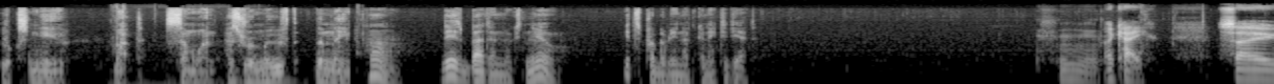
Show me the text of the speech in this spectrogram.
looks new, but someone has removed the name. Huh. This button looks new. It's probably not connected yet. Hmm, okay. So,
